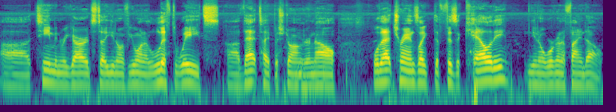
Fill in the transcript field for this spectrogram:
uh, team in regards to you know if you want to lift weights, uh, that type of stronger. Now, will that translate to physicality? You know, we're going to find out.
